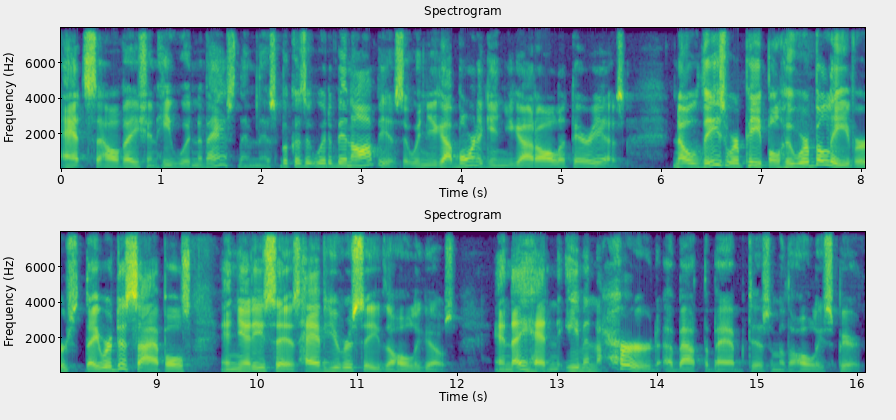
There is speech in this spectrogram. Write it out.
at salvation. He wouldn't have asked them this because it would have been obvious that when you got born again, you got all that there is. No, these were people who were believers, they were disciples, and yet he says, Have you received the Holy Ghost? And they hadn't even heard about the baptism of the Holy Spirit.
